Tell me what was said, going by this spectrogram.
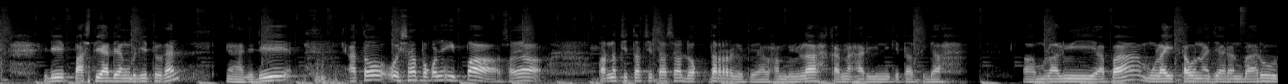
Jadi pasti ada yang begitu kan? Nah jadi atau, oh saya pokoknya IPA, saya karena cita-cita saya dokter gitu ya alhamdulillah karena hari ini kita sudah uh, melalui apa mulai tahun ajaran baru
